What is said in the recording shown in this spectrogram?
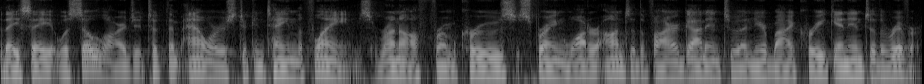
They say it was so large it took them hours to contain the flames. Runoff from crews spraying water onto the fire got into a nearby creek and into the river.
